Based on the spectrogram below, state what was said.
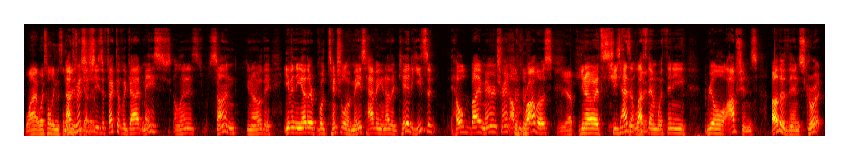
why? What's holding this alliance Not to mention, together? she's effectively got Mace, Olenna's son. You know, they, even the other potential of Mace having another kid, he's a, held by Meryn Trant off of Braavos. Yep. You know, it's she hasn't left them with any real options other than screw it,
